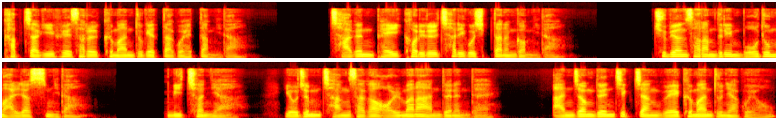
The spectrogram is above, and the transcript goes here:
갑자기 회사를 그만두겠다고 했답니다. 작은 베이커리를 차리고 싶다는 겁니다. 주변 사람들이 모두 말렸습니다. 미쳤냐. 요즘 장사가 얼마나 안 되는데 안정된 직장 왜 그만두냐고요?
